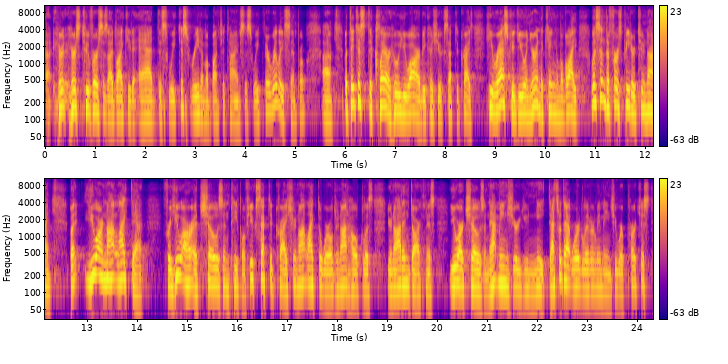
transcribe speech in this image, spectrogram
Uh, here, here's two verses I'd like you to add this week. Just read them a bunch of times this week. They're really simple, uh, but they just declare who you are because you accepted Christ. He rescued you, and you're in the kingdom of light. Listen to 1 Peter 2 9. But you are not like that. For you are a chosen people. If you accepted Christ, you're not like the world. You're not hopeless. You're not in darkness. You are chosen. That means you're unique. That's what that word literally means. You were purchased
